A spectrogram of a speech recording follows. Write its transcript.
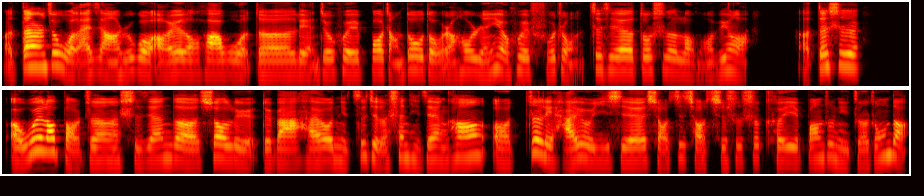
呃，当然就我来讲，如果熬夜的话，我的脸就会爆长痘痘，然后人也会浮肿，这些都是老毛病了。呃，但是，呃，为了保证时间的效率，对吧？还有你自己的身体健康，呃，这里还有一些小技巧，其实是可以帮助你折中的。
